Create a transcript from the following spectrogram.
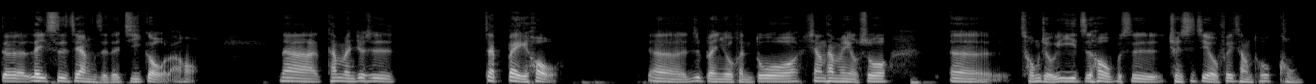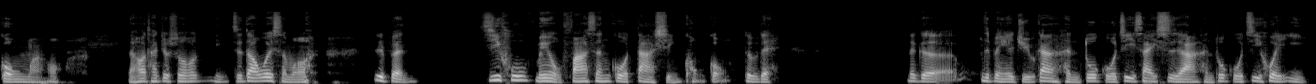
的类似这样子的机构了哈，那他们就是在背后，呃，日本有很多像他们有说，呃，从九一一之后不是全世界有非常多恐攻嘛，哦，然后他就说，你知道为什么日本几乎没有发生过大型恐攻，对不对？那个日本也举办很多国际赛事啊，很多国际会议，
